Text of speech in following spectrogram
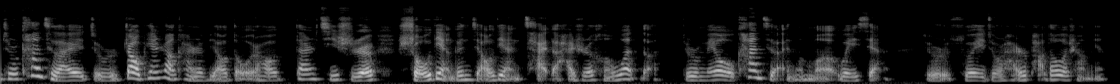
就是看起来就是照片上看着比较陡，然后但是其实手点跟脚点踩的还是很稳的，就是没有看起来那么危险，就是所以就是还是爬到了上面，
